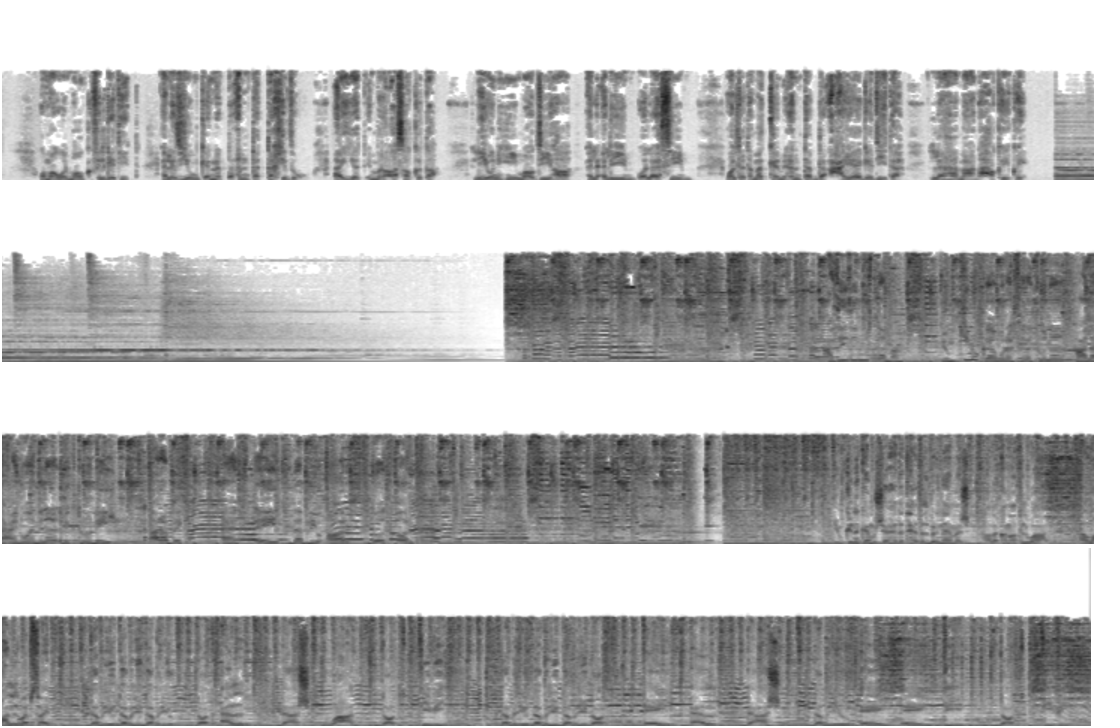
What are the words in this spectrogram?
وما هو الموقف الجديد الذي يمكن أن تتخذه أية امرأة ساقطة لينهي ماضيها الأليم والأثيم ولتتمكن من أن تبدأ حياة جديدة لها معنى حقيقي. على عنواننا الإلكتروني Arabic at awr.org يمكنك مشاهدة هذا البرنامج على قناة الوعد أو على ال website www.l-wad.tv www.al-waad.tv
